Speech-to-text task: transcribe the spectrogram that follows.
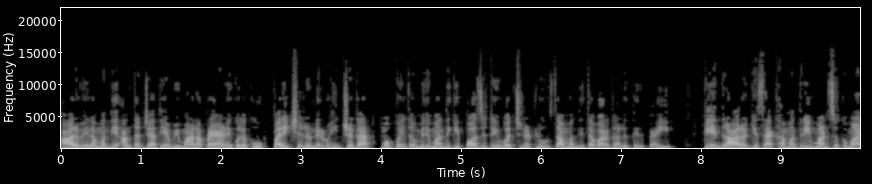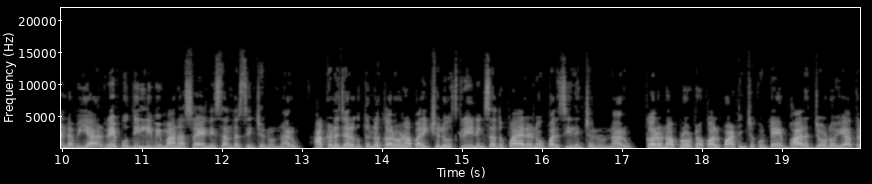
ఆరు వేల మంది అంతర్జాతీయ విమాన ప్రయాణికులకు పరీక్షలు నిర్వహించగా ముప్పై తొమ్మిది మందికి పాజిటివ్ వచ్చినట్లు సంబంధిత వర్గాలు తెలిపాయి. కేంద్ర ఆరోగ్య శాఖ మంత్రి మన్సుఖ్ మాండవీయ రేపు ఢిల్లీ విమానాశ్రయాన్ని సందర్శించనున్నారు. అక్కడ జరుగుతున్న కరోనా పరీక్షలు స్క్రీనింగ్ సదుపాయాలను పరిశీలించనున్నారు. కరోనా ప్రోటోకాల్ పాటించకుంటే భారత్ జోడో యాత్ర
